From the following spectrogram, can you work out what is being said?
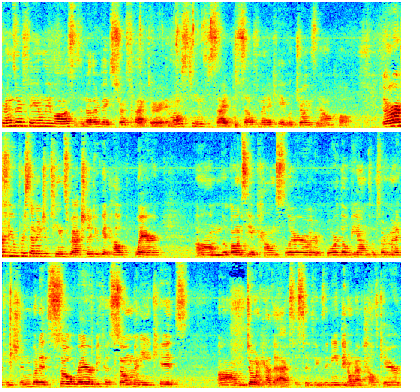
Friends or family loss is another big stress factor, and most teens decide to self-medicate with drugs and alcohol. There are a few percentage of teens who actually do get help where um, they'll go and see a counselor or, or they'll be on some sort of medication, but it's so rare because so many kids um, don't have the access to the things they need. They don't have health care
